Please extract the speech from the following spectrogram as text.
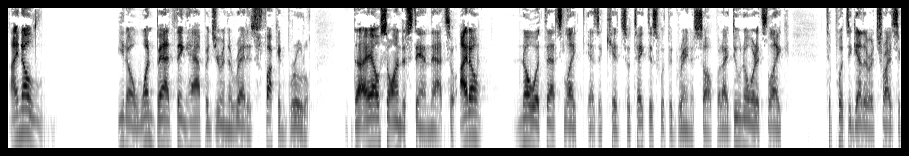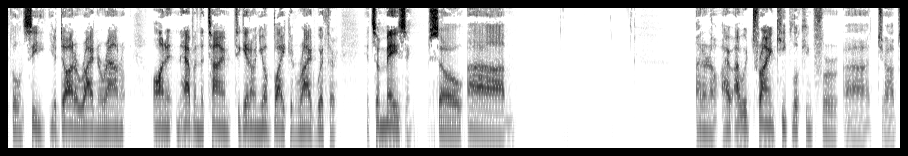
I know, you know, one bad thing happens, you're in the red is fucking brutal. I also understand that. So I don't know what that's like as a kid. So take this with a grain of salt. But I do know what it's like to put together a tricycle and see your daughter riding around on it and having the time to get on your bike and ride with her. It's amazing. So, um, I don't know. I, I, would try and keep looking for uh, jobs.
